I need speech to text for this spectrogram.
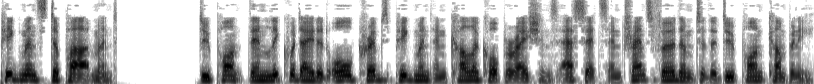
Pigments Department. DuPont then liquidated all Krebs Pigment and Color Corporation's assets and transferred them to the DuPont Company.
